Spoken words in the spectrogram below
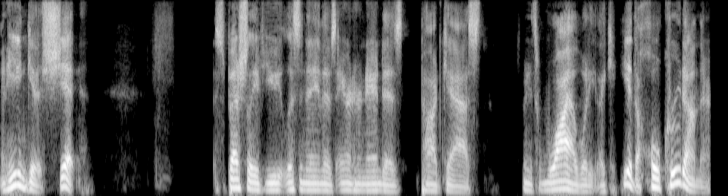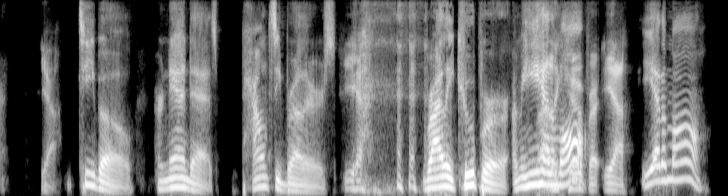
and he didn't give a shit. Especially if you listen to any of those Aaron Hernandez podcasts. I mean, it's wild what he like. He had the whole crew down there. Yeah. Tebow, Hernandez, Pouncey brothers, Yeah. Riley Cooper. I mean, he had Riley them all. Cooper, Yeah. He had them all.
